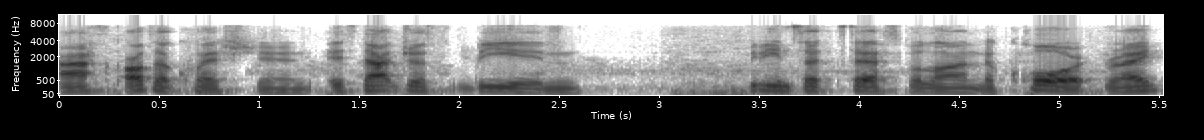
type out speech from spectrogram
ask other question. It's not just being being successful on the court, right?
